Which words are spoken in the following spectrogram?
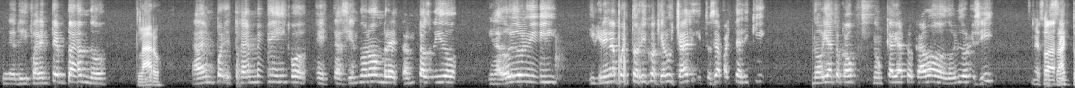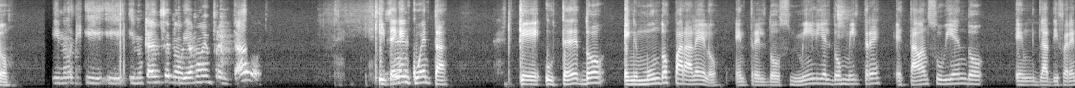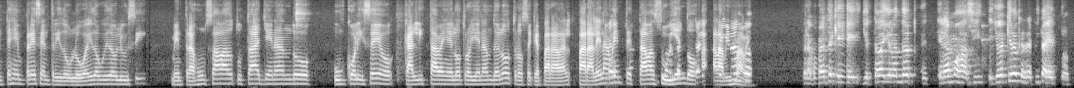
de diferentes bandos. Claro. Están en, México está haciendo nombre, están en Estados Unidos en la WWE y vienen a Puerto Rico aquí a luchar. Y entonces, aparte, Ricky no había tocado, nunca había tocado WWE. Eso Exacto. Y, no, y, y, y nunca nos habíamos enfrentado. Y ten en cuenta que ustedes dos en mundos paralelos entre el 2000 y el 2003 estaban subiendo en las diferentes empresas entre IWA y WWC, mientras un sábado tú estabas llenando un coliseo, Carly estaba en el otro llenando el otro, o sea que paralelamente estaban subiendo a, la misma vez. Pero acuérdate que yo estaba llorando, éramos así, yo quiero que repita esto,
